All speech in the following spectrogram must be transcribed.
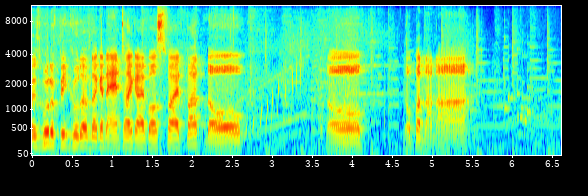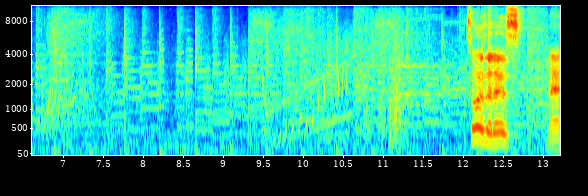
it would have been cool to have like an anti-guy boss fight, but nope. Nope. No banana. So as it is, meh.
